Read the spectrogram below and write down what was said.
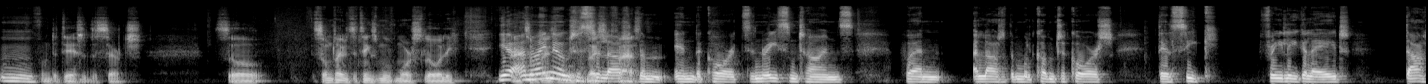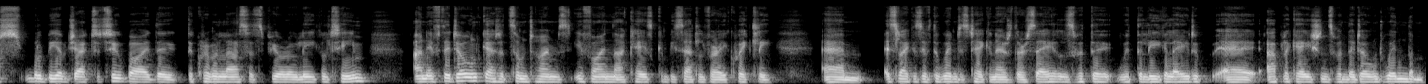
mm. from the date of the search. So sometimes the things move more slowly. Yeah, and, I they move noticed nice a and lot of them in the courts in recent times when a lot of them will come to court, they'll seek free legal aid. That will be objected to by the, the Criminal Assets Bureau legal team. And if they don't get it, sometimes you find that case can be settled very quickly. Um, it's like as if the wind is taken out of their sails with the with the legal aid uh, applications when they don't win them.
